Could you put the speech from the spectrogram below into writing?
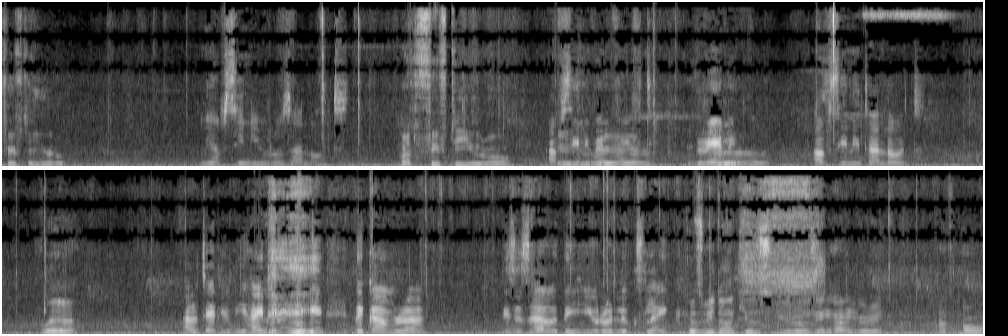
50 euro. Me, I've seen euros a lot. But 50 euro I've is seen even rare. 50. It's Really? rare. I've seen it a lot. Where? I'll tell you behind the camera. This is how the euro looks like. Because we don't use euros in Hungary at all.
